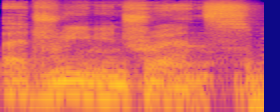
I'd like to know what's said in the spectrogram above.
A Dream in Trance.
